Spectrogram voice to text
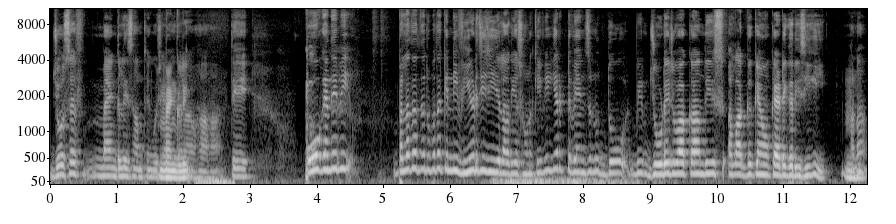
ਜੋਸਫ ਮੈਂਗਲੇ ਸਮਥਿੰਗ ਦਾ। ਨਾਮ, ਹਾਂ ਹਾਂ ਤੇ ਉਹ ਕਹਿੰਦੇ ਵੀ ਪਹਿਲਾਂ ਤਾਂ ਤੈਨੂੰ ਪਤਾ ਕਿੰਨੀ ਵੀਅਰਡ ਜੀ ਚੀਜ਼ ਲੱਗਦੀ ਹੈ ਸੁਣ ਕੇ ਵੀ ਯਾਰ ਟਵਿਨਸ ਨੂੰ ਦੋ ਵੀ ਜੋੜੇ ਜਵਾਕਾਂ ਦੀ ਅਲੱਗ ਕਿਉਂ ਕੈਟਾਗਰੀ ਸੀਗੀ। ਹਨਾ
